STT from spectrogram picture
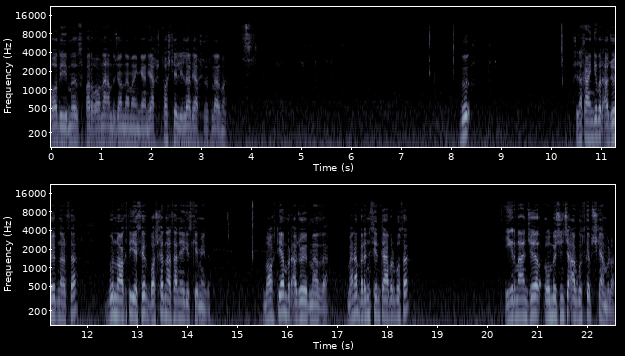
vodiyimiz farg'ona andijon namangan. Yaxshi toshkentliklar yaxshi yuribsizlarmi bu shunaqangi bir ajoyib narsa. Bu nokni yesangiz boshqa narsani yegingiz kelmaydi. Nokni ham bir ajoyib mazza mana birinchi sentyabr bo'lsa yigirmanchi o'n beshinchi avgustga pishgan bular.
